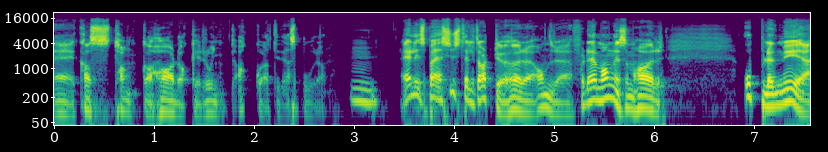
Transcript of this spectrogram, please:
er, Hvilke tanker har dere rundt akkurat de der sporene? Jeg, er jeg syns det er litt artig å høre andre, for det er mange som har opplevd mye,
